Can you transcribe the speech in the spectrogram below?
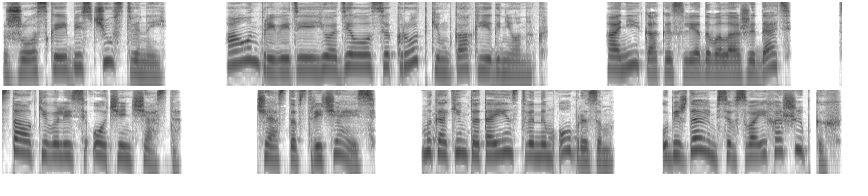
жесткой и бесчувственной, а он при виде ее делался кротким, как ягненок. Они, как и следовало ожидать, сталкивались очень часто. Часто встречаясь, мы каким-то таинственным образом убеждаемся в своих ошибках,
